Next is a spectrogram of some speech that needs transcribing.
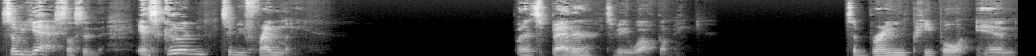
so yes, listen, it's good to be friendly, but it's better to be welcoming. To bring people in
